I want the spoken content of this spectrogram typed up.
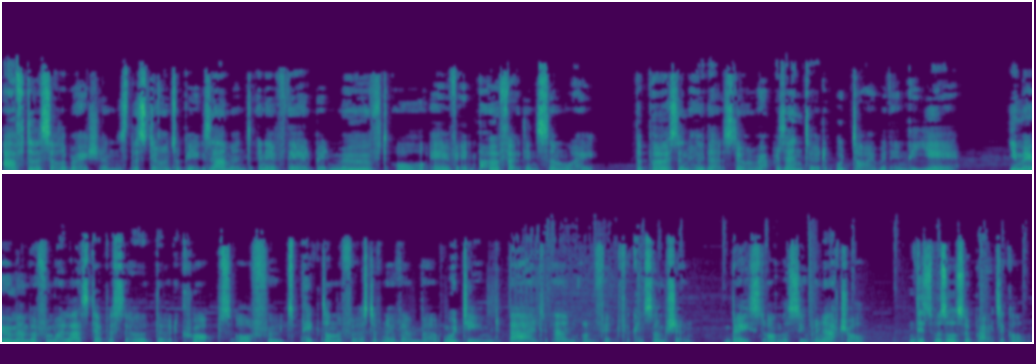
After the celebrations, the stones would be examined, and if they had been moved or if imperfect in some way, the person who that stone represented would die within the year. You may remember from my last episode that crops or fruits picked on the 1st of November were deemed bad and unfit for consumption, based on the supernatural. This was also practical,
